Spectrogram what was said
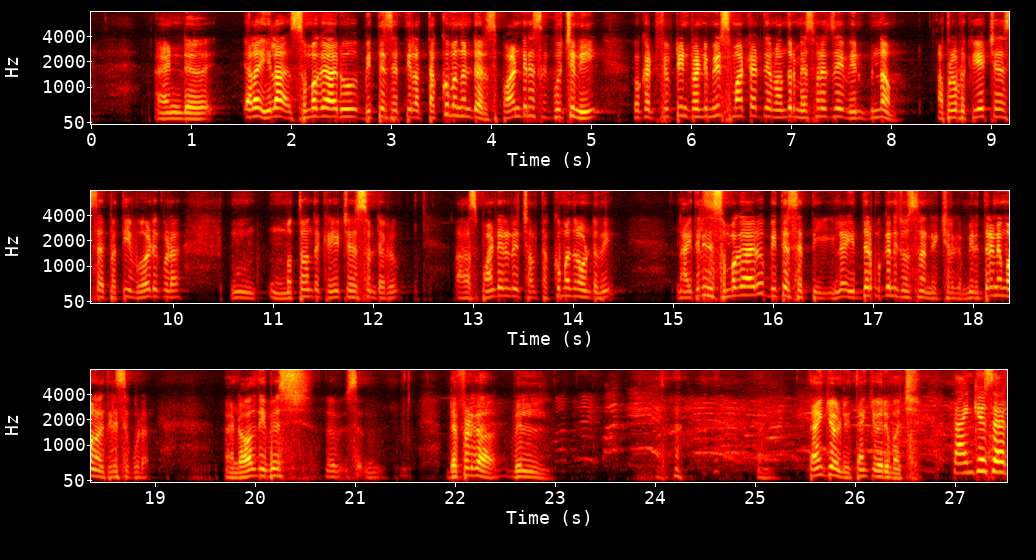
అండ్ ఇలా ఇలా సుమగారు బిత్తె శక్తి ఇలా తక్కువ మంది ఉంటారు. స్పాంటేనియస్గా కూర్చుని ఒక ఫిఫ్టీన్ ట్వంటీ మినిట్స్ మాట్లాడితే మనం అందరూ మెస్మరైజ్ అయ్యి విన్నాం. అప్పుడప్పుడు క్రియేట్ చేస్తారు. ప్రతి వర్డ్ కూడా మొత్తం అంతా క్రియేట్ చేస్తుంటారు. ఆ స్పాంటేనిటీ చాలా తక్కువ మందిలో ఉంటుంది. నాకు తెలిసి సుమగారు బిత్తె శక్తి ఇలా ఇద్దరు ముగ్గురిని చూస్తున్నాను యాక్చువల్గా మీరు ఇద్దరేమో నాకు తెలిసి కూడా. అండ్ ఆల్ ది బెస్ట్ డెఫినెట్గా విల్ థ్యాంక్ యూ అండి. Thank you very much thank you sir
